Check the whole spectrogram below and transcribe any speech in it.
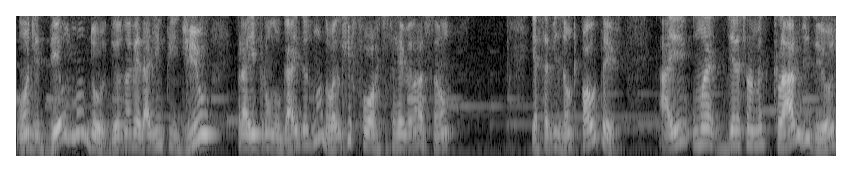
onde Deus mandou, Deus na verdade impediu para ir para um lugar e Deus mandou. Olha que forte essa revelação e essa visão que Paulo teve. Aí, um direcionamento claro de Deus,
